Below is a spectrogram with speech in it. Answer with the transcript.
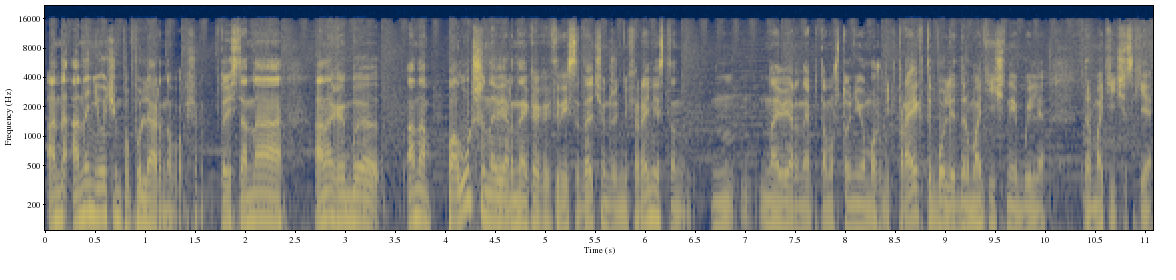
она, она не очень популярна, в общем. То есть она, она как бы, она получше, наверное, как актриса, да, чем Дженнифер Энистон, наверное, потому что у нее, может быть, проекты более драматичные были, драматические.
